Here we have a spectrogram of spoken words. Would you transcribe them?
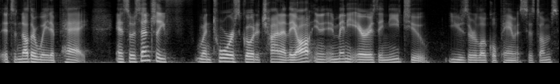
it's another way to pay. And so essentially, when tourists go to China, they all in, in many areas they need to use their local payment systems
